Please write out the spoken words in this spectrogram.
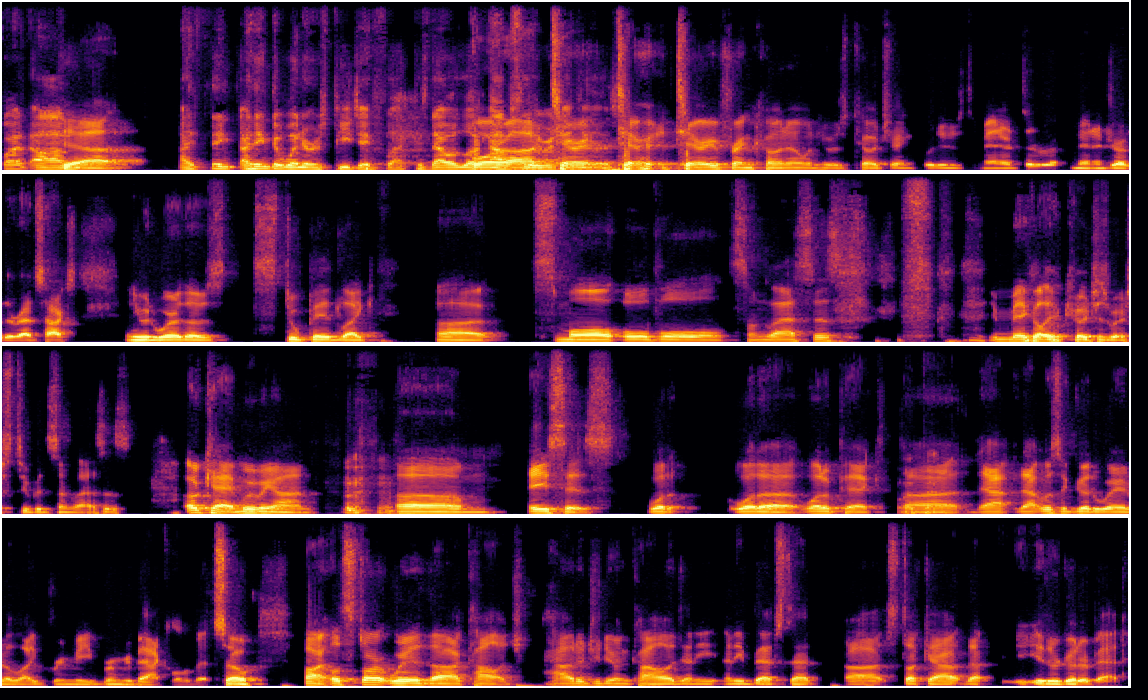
but um, yeah, I think I think the winner is PJ Fleck because that would look or, uh, absolutely uh, Terry, ridiculous. Terry, Terry Francona when he was coaching, when he was the manager, the manager of the Red Sox, and he would wear those stupid like uh, small oval sunglasses. you make all your coaches wear stupid sunglasses. Okay, moving on. um, aces. What what a what a pick. What a uh, that that was a good way to like bring me bring me back a little bit. So, all right, let's start with uh, college. How did you do in college? Any any bets that uh, stuck out that either good or bad?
